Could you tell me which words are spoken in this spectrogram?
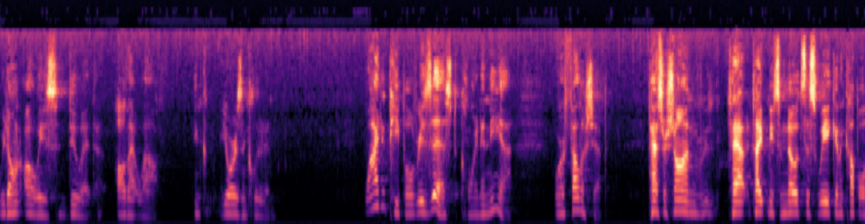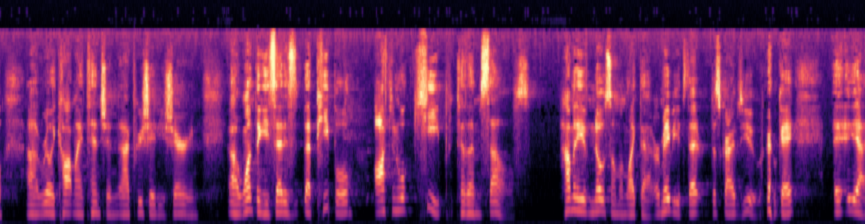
we don't always do it all that well, yours included. Why do people resist koinonia or fellowship? Pastor Sean ta- typed me some notes this week, and a couple uh, really caught my attention, and I appreciate you sharing. Uh, one thing he said is that people often will keep to themselves. How many of you know someone like that? Or maybe that describes you, okay? Uh, yeah,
